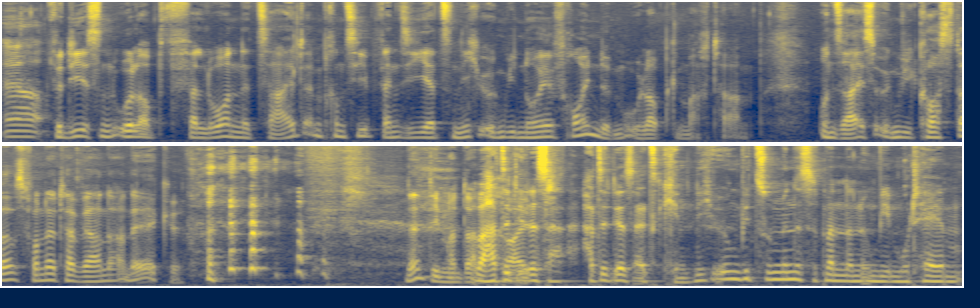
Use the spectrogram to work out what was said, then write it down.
Ja. Für die ist ein Urlaub verlorene Zeit im Prinzip, wenn sie jetzt nicht irgendwie neue Freunde im Urlaub gemacht haben. Und sei es irgendwie Costas von der Taverne an der Ecke. ne, die man dann Aber hattet ihr, das, hattet ihr das als Kind nicht irgendwie zumindest, dass man dann irgendwie im Hotel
